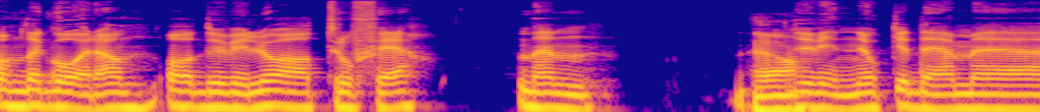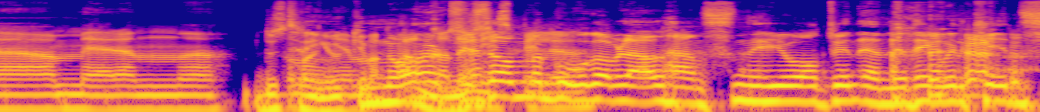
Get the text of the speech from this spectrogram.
om det går an, og du vil jo ha trofé, men Ja. du vinner jo ikke det med mer enn øh, Du trenger jo ikke Nå hørtes det ut som gode gamle Al Hansen. You won't win anything with kids.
